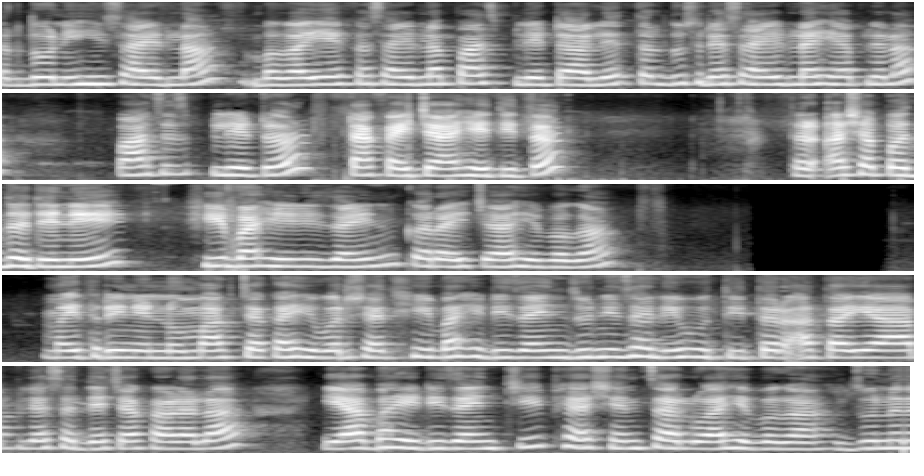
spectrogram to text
तर दोन्हीही साईडला बघा एका साईडला पाच प्लेट आले तर दुसऱ्या साईडलाही आपल्याला पाचच प्लेट टाकायच्या आहेत इथं. तर अशा पद्धतीने ही बाही डिझाईन करायची आहे बघा. मैत्रिणींनो मागच्या काही वर्षात ही बाही डिझाईन जुनी झाली होती तर आता या आपल्या सध्याच्या काळाला या बाही डिझाईनची फॅशन चालू आहे बघा. जुनं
